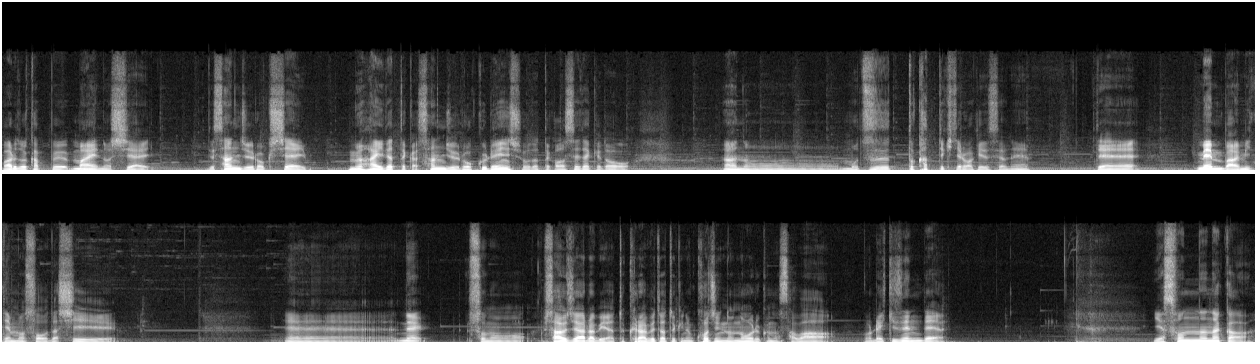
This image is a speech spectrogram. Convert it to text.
ワールドカップ前の試合で36試合無敗だったか36連勝だったか忘れたけどあのー、もうずっと勝ってきてるわけですよね。でメンバー見てもそうだしえー、ねそのサウジアラビアと比べた時の個人の能力の差はもう歴然でいやそんな中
